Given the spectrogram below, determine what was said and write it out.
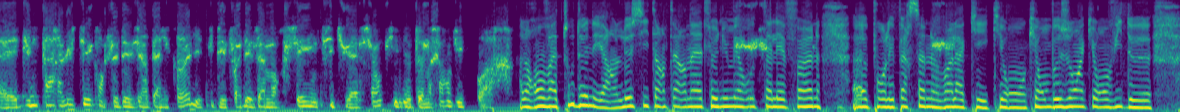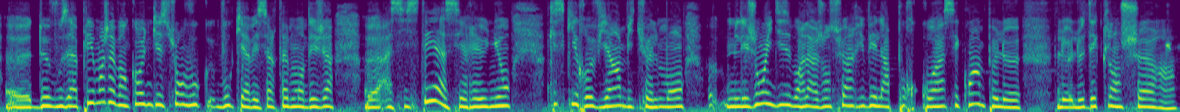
euh, d'une part, lutter contre le désir d'alcool et puis des fois désamorcer une situation qui nous donnerait envie de boire. Alors on va tout donner, hein, le site internet, le numéro de téléphone euh, pour les personnes voilà qui, qui ont qui ont besoin, qui ont envie de de vous appeler. Moi j'avais encore une question vous vous qui avez certainement déjà assisté à ces réunions. Qu'est-ce qui revient habituellement? Les gens ils disent voilà j'en suis arrivé là pourquoi? C'est quoi un peu le le, le déclencheur hein?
